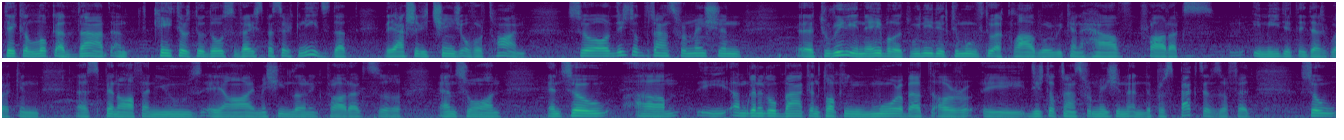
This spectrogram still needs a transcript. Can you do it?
take a look at that and cater to those very specific needs that they actually change over time. So our digital transformation, uh, to really enable it, we needed to move to a cloud where we can have products immediately that we can uh, spin off and use AI, machine learning products, uh, and so on. And so um, I'm going to go back and talking more about our digital transformation and the perspectives of it. So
